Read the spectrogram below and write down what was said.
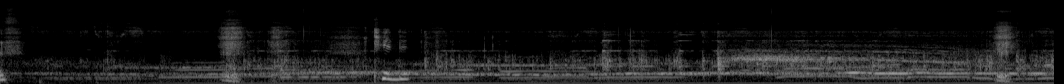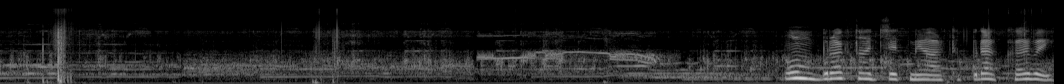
Öf. Kedi. Oğlum bırak taciz etmeyi artık. Bırak Karabey.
